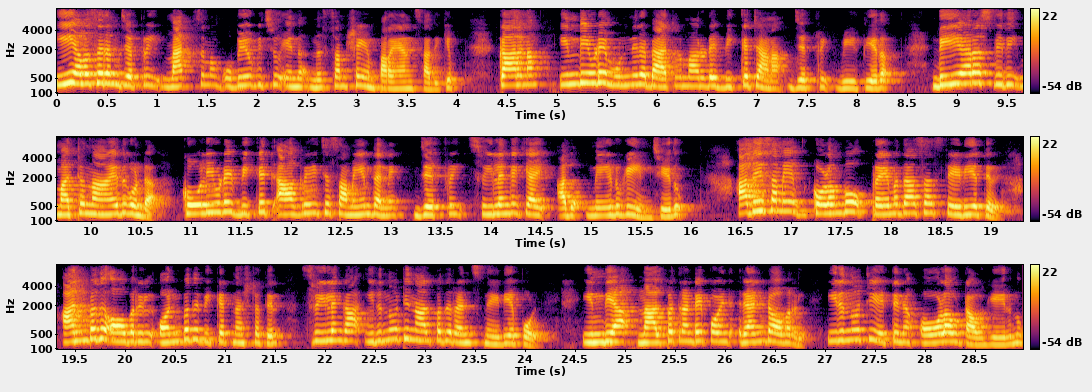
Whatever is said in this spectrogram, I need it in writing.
ഈ അവസരം ജെഫ്രി മാക്സിമം ഉപയോഗിച്ചു എന്ന് നിസ്സംശയം പറയാൻ സാധിക്കും. കാരണം ഇന്ത്യയുടെ മുൻനിര ബാറ്റർമാരുടെ വിക്കറ്റാണ് ജെഫ്രി വീഴ്ത്തിയത്. ഡി ആർ എസ് വിധി മറ്റൊന്നായതുകൊണ്ട് കോഹ്ലിയുടെ വിക്കറ്റ് ആഗ്രഹിച്ച സമയം തന്നെ ജെഫ്രി ശ്രീലങ്കയ്ക്കായി അത് നേടുകയും ചെയ്തു. അതേസമയം കൊളംബോ പ്രേമദാസ സ്റ്റേഡിയത്തിൽ അൻപത് ഓവറിൽ ഒൻപത് വിക്കറ്റ് നഷ്ടത്തിൽ ശ്രീലങ്ക ഇരുന്നൂറ്റി നാൽപ്പത് റൺസ് നേടിയപ്പോൾ ഇന്ത്യ നാൽപ്പത്തിരണ്ട് പോയിന്റ് രണ്ട് ഓവറിൽ ഇരുന്നൂറ്റി എട്ടിന് ഓൾ ഔട്ട് ആവുകയായിരുന്നു.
